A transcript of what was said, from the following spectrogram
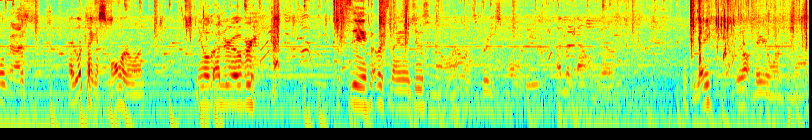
Oh gosh. That looked like a smaller one. The old under over. Let's see, that looks nine inches. No, that one's pretty small, dude. I'd let that one go. Thank you, buddy. We want bigger ones than that.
